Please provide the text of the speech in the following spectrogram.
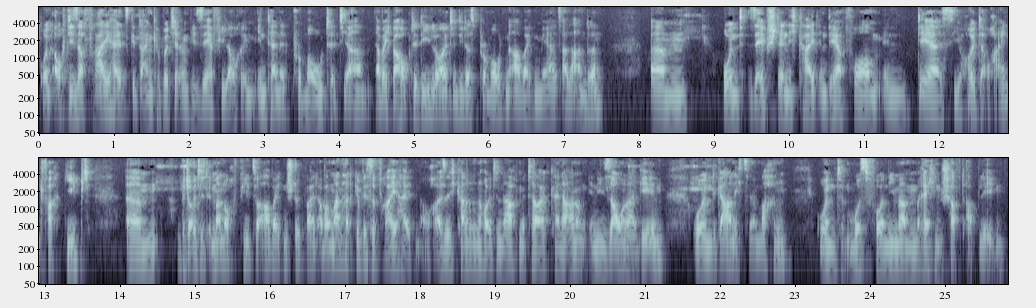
Und auch dieser Freiheitsgedanke wird ja irgendwie sehr viel auch im Internet promoted, ja. Aber ich behaupte, die Leute, die das promoten, arbeiten mehr als alle anderen. Ähm, und Selbstständigkeit in der Form, in der es sie heute auch einfach gibt, ähm, bedeutet immer noch viel zu arbeiten, ein Stück weit, aber man hat gewisse Freiheiten auch. Also ich kann heute Nachmittag, keine Ahnung, in die Sauna gehen und gar nichts mehr machen und muss vor niemandem Rechenschaft ablegen.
